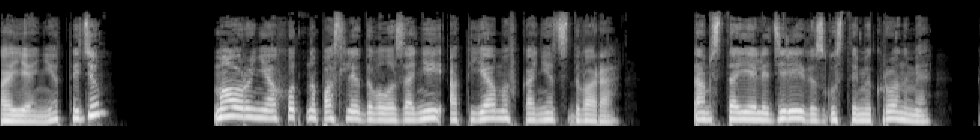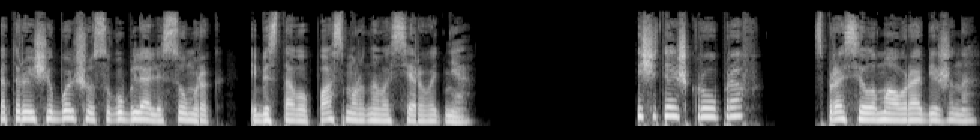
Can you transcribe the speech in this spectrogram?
А я нет. Идем? Маура неохотно последовала за ней от ямы в конец двора. Там стояли деревья с густыми кронами, которые еще больше усугубляли сумрак и без того пасмурного серого дня. «Ты считаешь, Кроу прав?» — спросила Маура обиженно.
